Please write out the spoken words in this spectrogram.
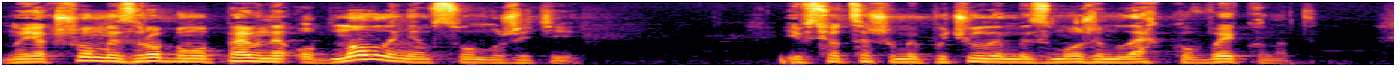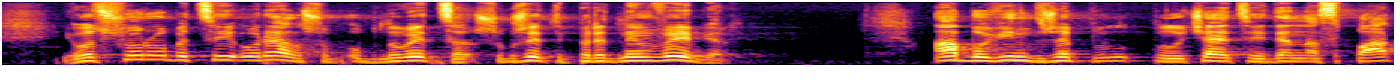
Ну якщо ми зробимо певне обновлення в своєму житті, і все це, що ми почули, ми зможемо легко виконати. І от що робить цей Орел, щоб обновитися, щоб жити перед ним вибір? Або він вже, виходить, йде на спад,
